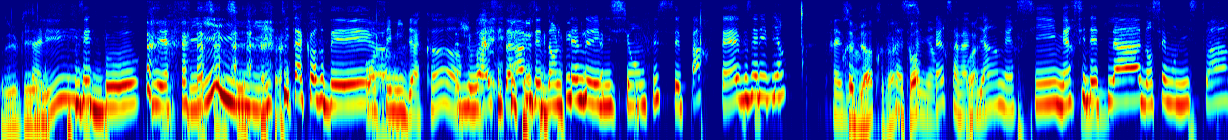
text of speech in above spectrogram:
Salut, Salut. Vous êtes beaux. Merci. Tout accordé. On s'est mis d'accord. Je vois ça. Vous êtes dans le thème de l'émission. En plus, c'est parfait. Vous allez bien? Très bien. Très bien, très bien. Très, Et toi. Super, ça va Ouais. bien, merci. Merci d'être là, dans C'est mon histoire.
